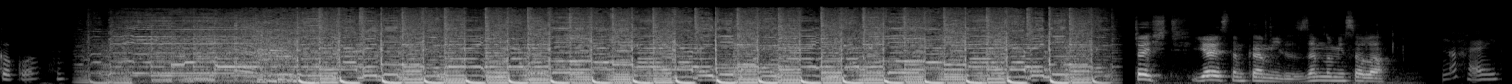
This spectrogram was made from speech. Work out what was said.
tak. Cześć, ja jestem Kamil, ze mną jest Ola, No hej,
